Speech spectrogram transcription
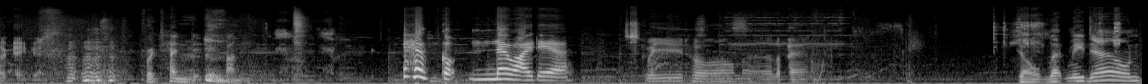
Okay, good. Pretend it's funny. I have got no idea. Sweet home Alabama. Don't let me down.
